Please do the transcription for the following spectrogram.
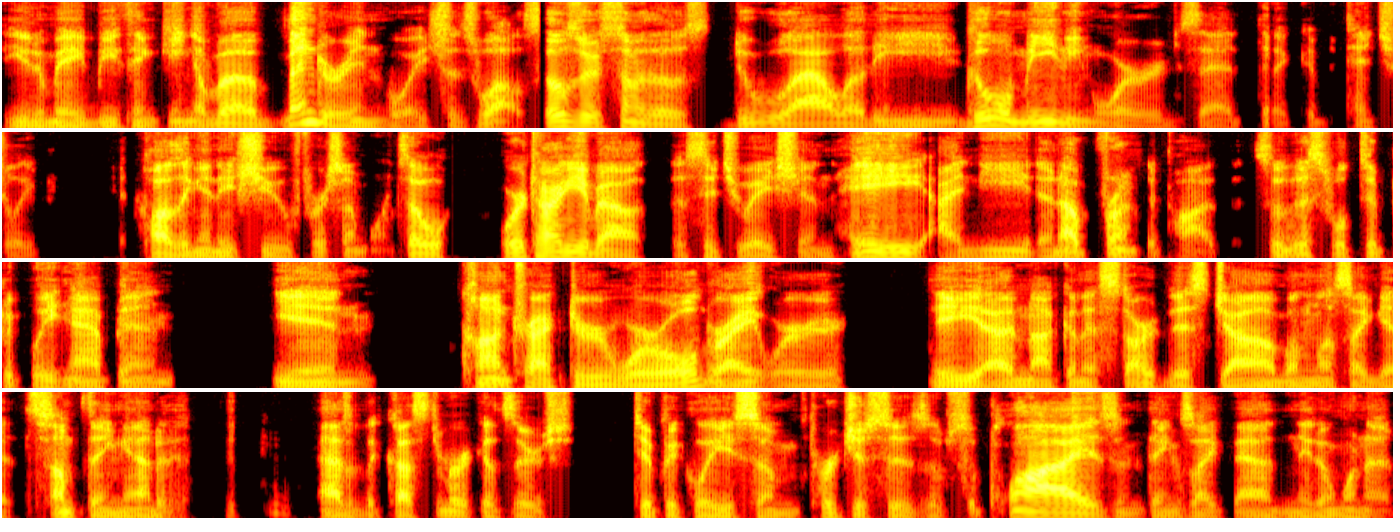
you may be thinking of a vendor invoice as well. So those are some of those duality, dual meaning words that, that could potentially be causing an issue for someone. So we're talking about the situation. Hey, I need an upfront deposit. So this will typically happen in contractor world, right? Where hey, I'm not going to start this job unless I get something out of out of the customer because there's typically some purchases of supplies and things like that, and they don't want to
